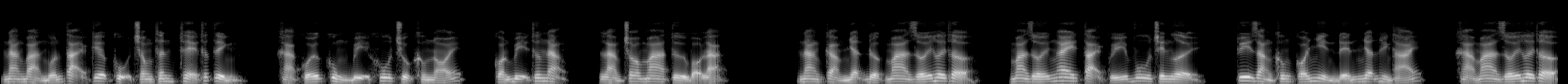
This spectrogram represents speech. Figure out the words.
nàng bản muốn tại kia cụ trong thân thể thức tỉnh, khả cuối cùng bị khu trục không nói, còn bị thương nặng, làm cho ma từ bỏ lạc. Nàng cảm nhận được ma giới hơi thở, ma giới ngay tại quý vu trên người, tuy rằng không có nhìn đến nhận hình thái, khả ma giới hơi thở,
